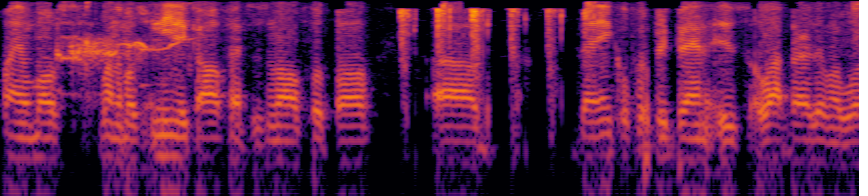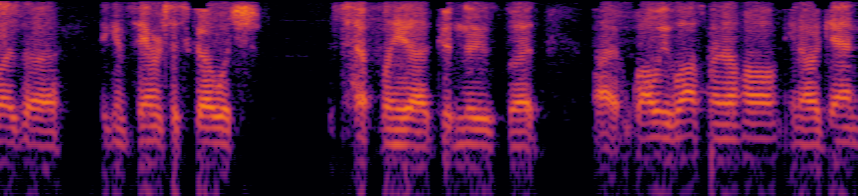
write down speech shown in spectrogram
playing most one of the most anemic offenses in all of football. Um, the ankle for Big Ben is a lot better than what it was uh, against San Francisco, which is definitely uh, good news. But uh, while we lost Mendenhall, Hall, you know, again,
